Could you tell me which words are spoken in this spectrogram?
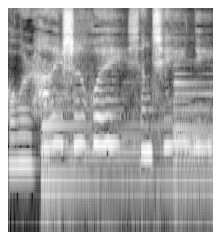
偶尔还是会想起你，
